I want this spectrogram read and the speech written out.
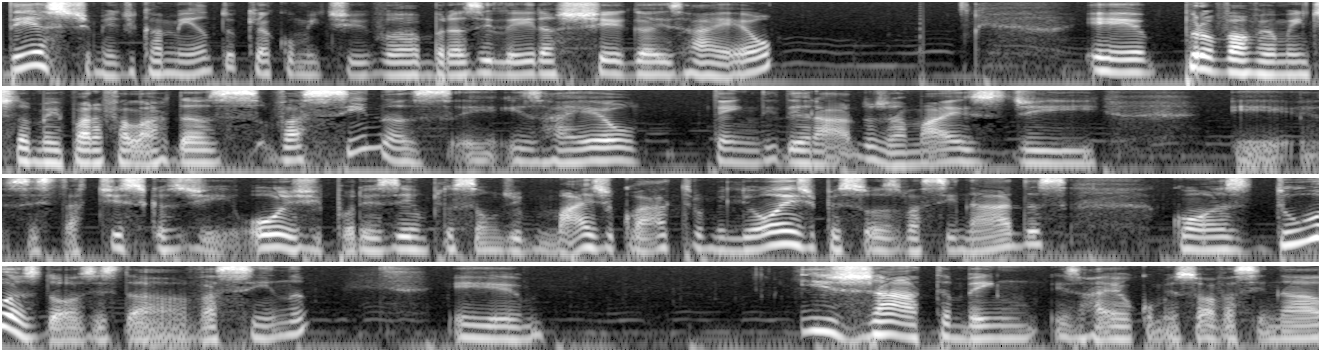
deste medicamento que a comitiva brasileira chega a Israel. E, provavelmente também para falar das vacinas, Israel tem liderado já mais de as estatísticas de hoje, por exemplo, são de mais de 4 milhões de pessoas vacinadas com as duas doses da vacina. E, e já também Israel começou a vacinar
